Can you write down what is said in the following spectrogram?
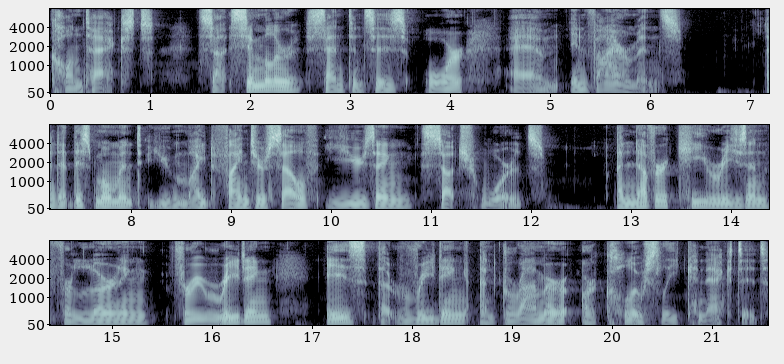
contexts, similar sentences or um, environments. And at this moment, you might find yourself using such words. Another key reason for learning through reading is that reading and grammar are closely connected.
